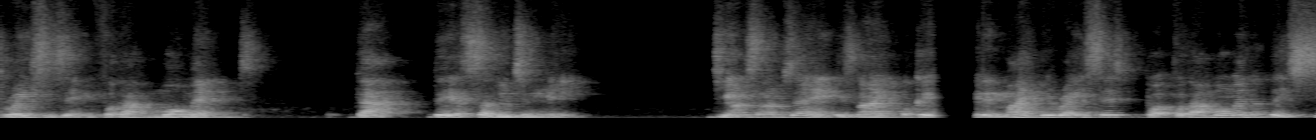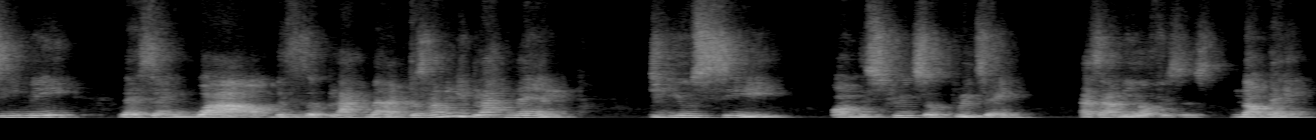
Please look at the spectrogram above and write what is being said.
racism for that moment that they are saluting me. Do you understand what I'm saying? It's like, okay, they might be racist, but for that moment that they see me, they're saying, wow, this is a black man. Because how many black men do you see on the streets of Britain as army officers? Not many.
